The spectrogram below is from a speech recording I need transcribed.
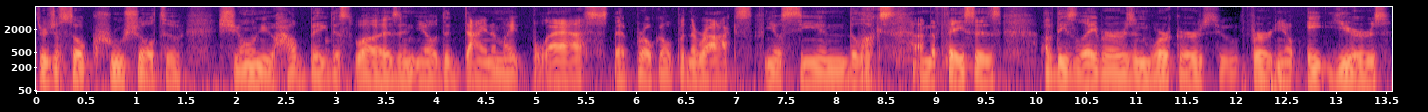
they're just so crucial to showing you how big this was, and you know the dynamite blast that broke open the rocks. You know, seeing the looks on the faces of these laborers and workers who, for you know, eight years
